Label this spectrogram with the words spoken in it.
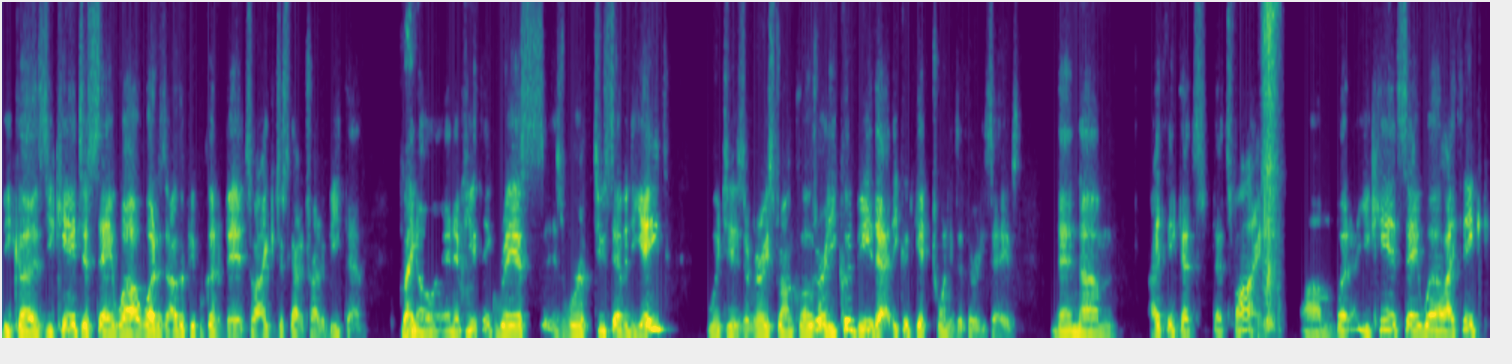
Because you can't just say, well, what is other people going to bid? So I just got to try to beat them. right. You know, and if you think Reyes is worth 278, which is a very strong closer, and he could be that, he could get 20 to 30 saves, then um, I think that's that's fine. Um, but you can't say, well, I think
